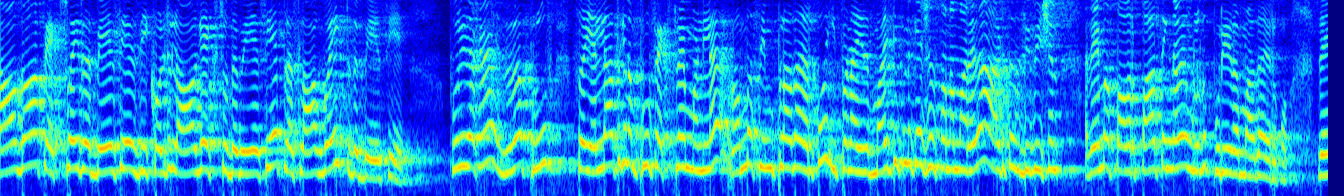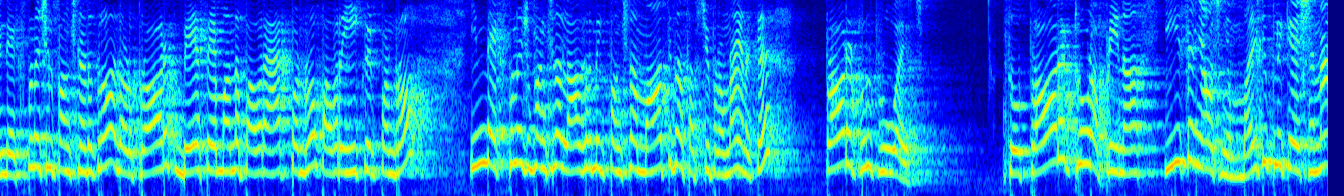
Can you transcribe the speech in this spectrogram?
log of X Y to the base A is equal to log X to the base A plus log Y to the base A புரியுதாக்கா இதுதான் ப்ரூஃப் ஸோ எல்லாத்துக்கும் நான் ப்ரூஃப் எக்ஸ்பிளைன் பண்ணல. ரொம்ப சிம்பிளாக தான் இருக்கும். இப்போ நான் இது மல்டிப்ளிகேஷன் சொன்ன மாதிரி தான் அடுத்தது டிவிஷன் அதே மாதிரி பவர் பார்த்தீங்கன்னா உங்களுக்கு புரியுற மாதிரி தான் இருக்கும். ரெண்டு எக்ஸ்பனன்ஷியல் ஃபங்க்ஷன் எடுக்கிறோம். அதோட ப்ராடக்ட் பேஸ் ஏமா இருந்தால் பவர் ஆட் பண்ணுறோம் பவரை ஈக்குவேட் பண்ணுறோம் இந்த எக்ஸ்பனன்ஷியல் ஃபங்க்ஷனை லாகரமிக் ஃபங்க்ஷனை மாற்றி நான் சப்ஸ்டியூட் பண்ணோம்னா எனக்கு ப்ராடக்ட் ரூல் ப்ரூவ் ஆயிடுச்சு ஸோ ப்ராடக்ட் ரூல் அப்படின்னா ஈஸியாக ஞாபகம் வச்சுங்க. மல்டிப்ளிகேஷன்னா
